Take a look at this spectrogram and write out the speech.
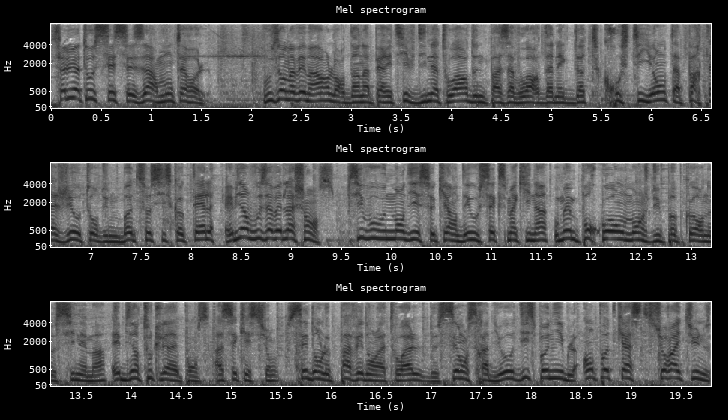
Salut à tous, c'est César Monterol. Vous en avez marre, lors d'un apéritif dînatoire, de ne pas avoir d'anecdotes croustillantes à partager autour d'une bonne saucisse cocktail? Eh bien, vous avez de la chance. Si vous vous demandiez ce qu'est un Deus Ex Machina, ou même pourquoi on mange du popcorn au cinéma, eh bien, toutes les réponses à ces questions, c'est dans le pavé dans la toile de Séance Radio, disponible en podcast sur iTunes,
